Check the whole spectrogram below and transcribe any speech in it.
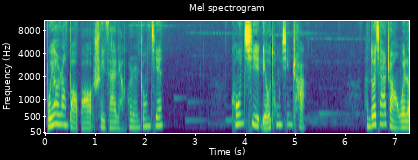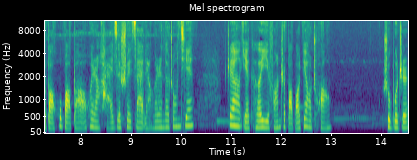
不要让宝宝睡在两个人中间。空气流通性差，很多家长为了保护宝宝，会让孩子睡在两个人的中间，这样也可以防止宝宝掉床。殊不知，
